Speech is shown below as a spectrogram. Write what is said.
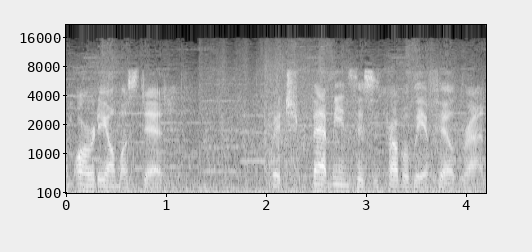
I'm already almost dead. Which, that means this is probably a failed run.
